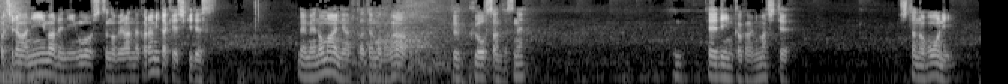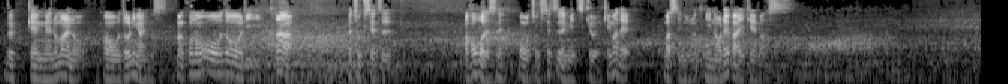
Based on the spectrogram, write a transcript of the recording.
こちらは202号室のベランダから見た景色です。で、目の前にある建物がブックオフさんですね。で、林家がありまして、下の方に物件目の前の大通りがあります。まあ、この大通りから、直接、まあ、ほぼですね、ほぼ直接三津京駅までバスに乗れば行けます。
